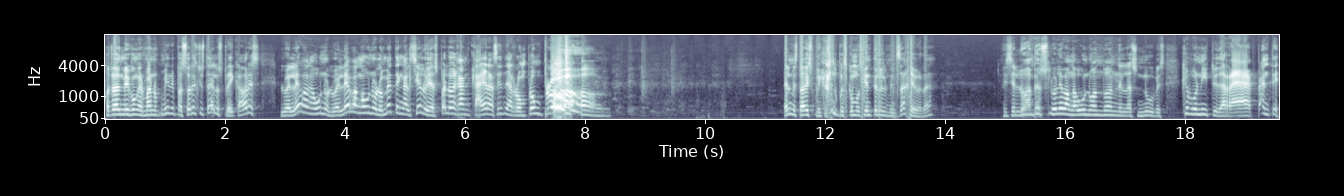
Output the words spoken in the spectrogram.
Otra vez me dijo un hermano, mire, pastor, es que ustedes los predicadores lo elevan a uno, lo elevan a uno, lo meten al cielo y después lo dejan caer así de romplón. Él me estaba explicando pues cómo sienten el mensaje, ¿verdad? Dice, lo, lo elevan a uno, andan en las nubes, qué bonito, y de repente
